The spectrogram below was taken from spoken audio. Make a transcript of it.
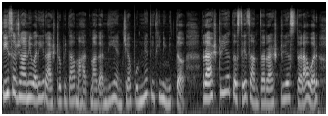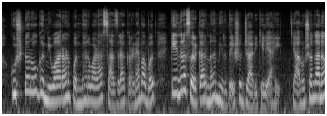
तीस जानेवारी राष्ट्रपिता महात्मा गांधी यांच्या पुण्यतिथीनिमित्त राष्ट्रीय तसेच आंतरराष्ट्रीय स्तरावर कुष्ठरोग निवारण पंधरवाडा साजरा करण्याबाबत केंद्र सरकारनं निर्देश जारी केले आहे. या अनुषंगानं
